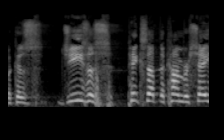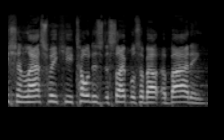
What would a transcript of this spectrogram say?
because Jesus picks up the conversation. Last week, he told his disciples about abiding.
